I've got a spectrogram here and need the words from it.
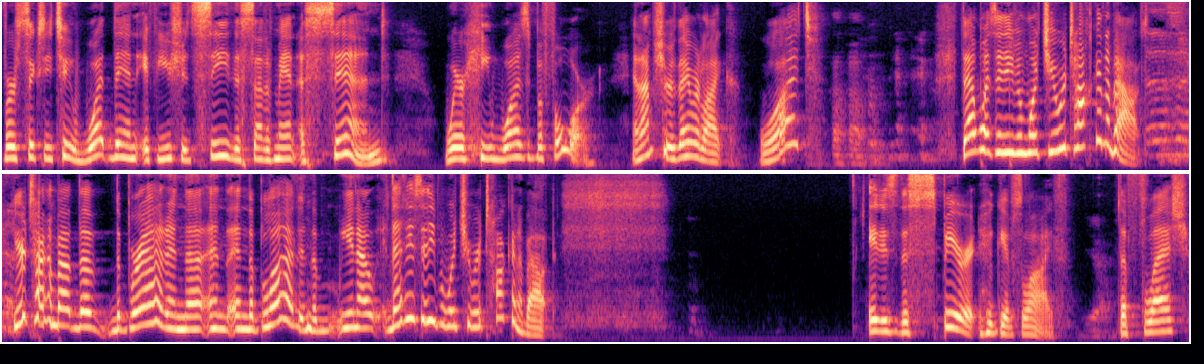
Verse 62 What then if you should see the Son of Man ascend where he was before? And I'm sure they were like, What? That wasn't even what you were talking about. You're talking about the, the bread and the and, and the blood and the you know, that isn't even what you were talking about. It is the spirit who gives life. The flesh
